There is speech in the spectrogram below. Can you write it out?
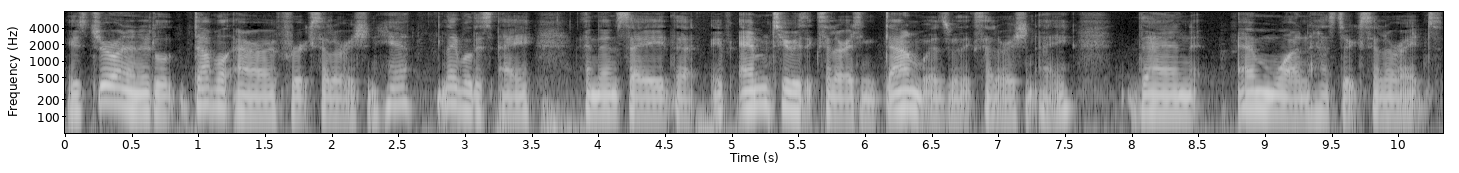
is draw in a little double arrow for acceleration here, label this A, and then say that if M2 is accelerating downwards with acceleration A, then m1 has to accelerate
